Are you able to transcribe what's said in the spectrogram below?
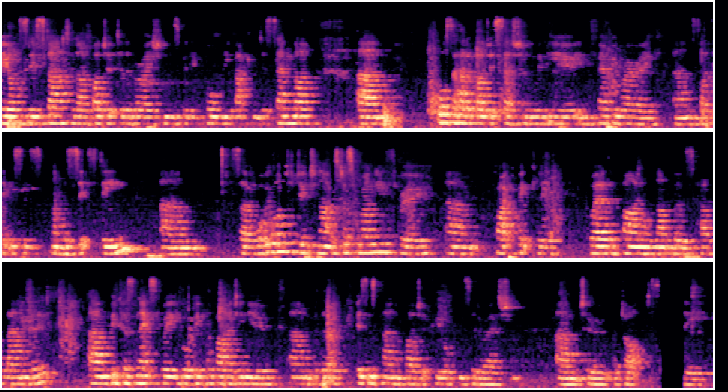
We obviously started our budget deliberations with you formally back in December. Um, also had a budget session with you in February, um, so I think this is number 16. Um, so what we wanted to do tonight was just run you through um, quite quickly where the final numbers have landed, um, because next week we'll be providing you um, with a business plan and budget for your consideration um, to adopt the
